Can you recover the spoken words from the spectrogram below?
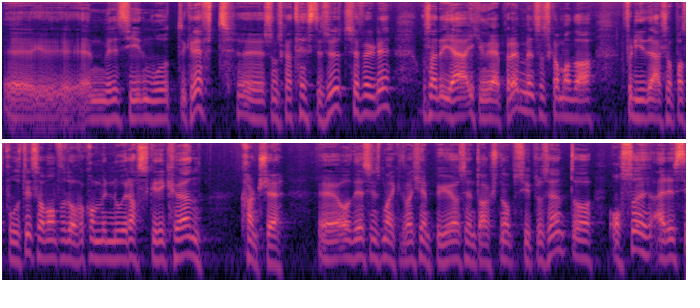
eh, en medisin mot kreft eh, som skal testes ut. selvfølgelig. Og så er det, Jeg har ikke noe greie på det, men så skal man da, fordi det er såpass positivt, så har man fått lov å komme noe raskere i køen. Kanskje. Eh, og Det syns markedet var kjempegøy, og sendte aksjene opp 7% og Også REC,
